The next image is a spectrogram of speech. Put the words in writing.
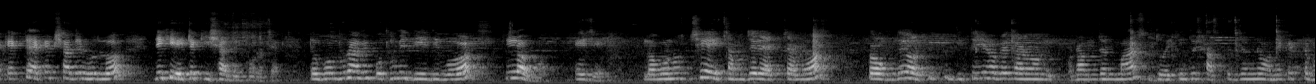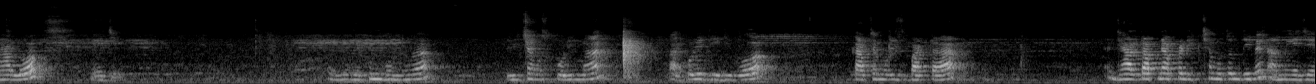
এক একটা, এক এক স্বাদের হলো, দেখি এটা কী স্বাদের করা যায়। তো বন্ধুরা, আমি প্রথমে দিয়ে দিব লবণ। এই যে, লবণ হচ্ছে এই চামচের এক চামচ টক দই অল্প একটু দিতেই হবে, কারণ রমজান মাস, দই কিন্তু স্বাস্থ্যের জন্য অনেক একটা ভালো। এই যে এই যে দেখুন বন্ধুরা, দুই চামচ পরিমাণ, তারপরে দিয়ে দিব কাঁচামরিচ বাটা। ঝালটা আপনি আপনার ইচ্ছা মতন দিবেন, আমি এই যে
